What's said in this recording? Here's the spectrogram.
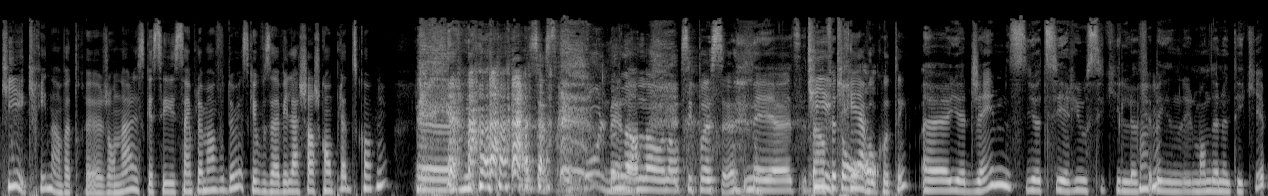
Qui écrit dans votre euh, journal? Est-ce que c'est simplement vous deux? Est-ce que vous avez la charge complète du contenu? Euh, ça serait cool, non, non, non. c'est pas ça. Mais euh, Qui ben, en fait, écrit on- à vos côtés? euh, il y a James, il y a Thierry aussi qui l'a fait, Mhm. ben, les membres de notre équipe,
